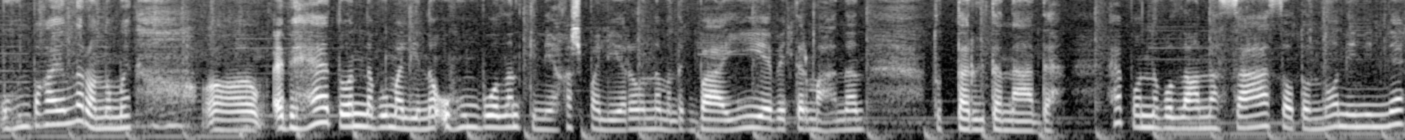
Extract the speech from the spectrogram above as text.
Ухум багайлар, оны мы эбэхät онна бу малина ухум болан кине хаш палера онна мындык баи эбетер маханан туттары танада. Хеп онна боллана саас отоннон ининне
